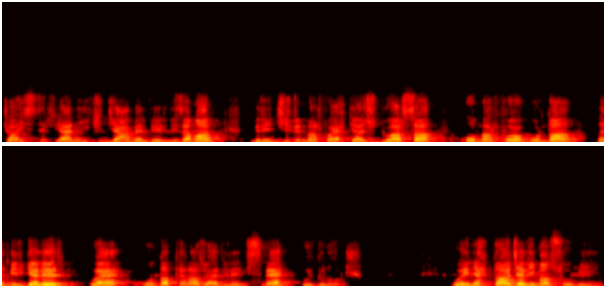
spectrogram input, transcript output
caizdir. Yani ikinci amel verildiği zaman birincinin merfu'a ihtiyacı duyarsa o merfu orada damir gelir ve onda tenazu edilen isme uygun olur. Ve in ihtaca li.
